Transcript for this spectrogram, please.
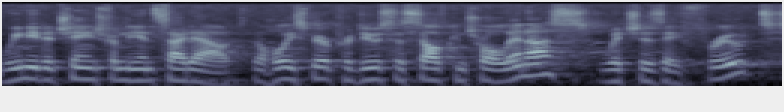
We need to change from the inside out. The Holy Spirit produces self control in us, which is a fruit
